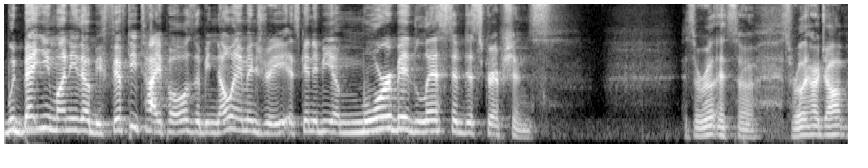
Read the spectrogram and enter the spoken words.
would bet you money there'll be 50 typos, there'll be no imagery, it's going to be a morbid list of descriptions. It's a, real, it's a, it's a really hard job.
